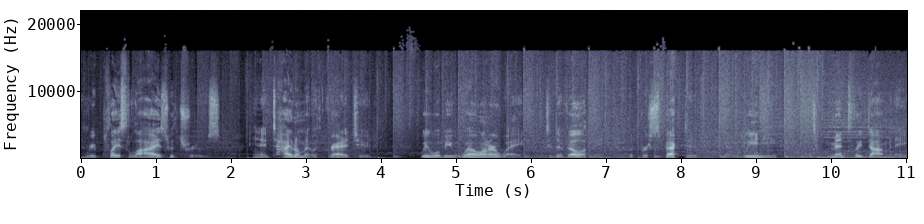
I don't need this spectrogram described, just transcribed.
and replace lies with truths and entitlement with gratitude, we will be well on our way to developing the perspective that we need to mentally dominate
